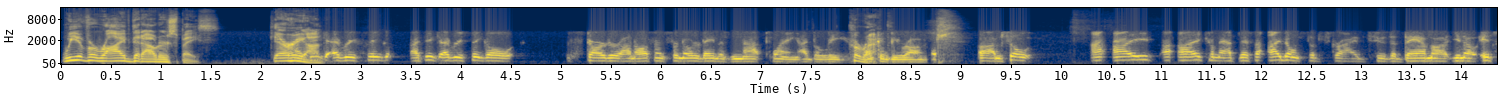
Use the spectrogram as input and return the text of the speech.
We have arrived at outer space. Carry I on. think every single I think every single starter on offense for Notre Dame is not playing. I believe. Correct. I could be wrong. Um, so I, I I come at this. I don't subscribe to the Bama. You know, it's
